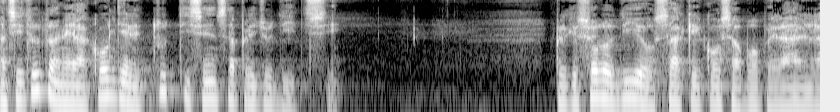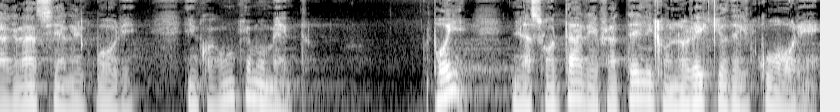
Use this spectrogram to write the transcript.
anzitutto nell'accogliere tutti senza pregiudizi, perché solo Dio sa che cosa può operare la grazia nel cuore in qualunque momento. Poi nell'ascoltare i fratelli con l'orecchio del cuore,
